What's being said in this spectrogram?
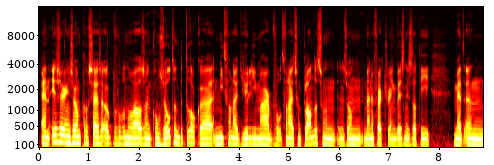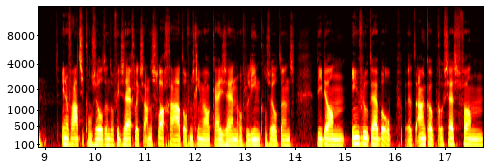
En is er in zo'n proces ook bijvoorbeeld nog wel eens een consultant betrokken, niet vanuit jullie, maar bijvoorbeeld vanuit zo'n klant, zo'n zo'n manufacturing business, dat die met een innovatieconsultant of iets dergelijks aan de slag gaat, of misschien wel Kaizen of Lean consultants, die dan invloed hebben op het aankoopproces van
